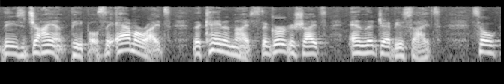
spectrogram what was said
these giant peoples, the Amorites, the Canaanites, the Girgashites, and the Jebusites. So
